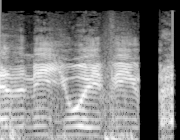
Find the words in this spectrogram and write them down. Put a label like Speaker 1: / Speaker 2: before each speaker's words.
Speaker 1: Enemy UAV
